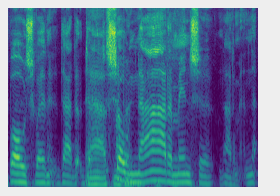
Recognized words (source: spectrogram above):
boos. we- Daar, daar- Ja, zo nare mensen. Nare nou,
